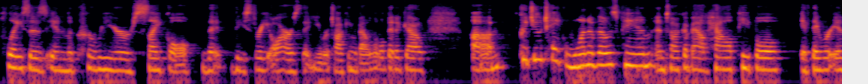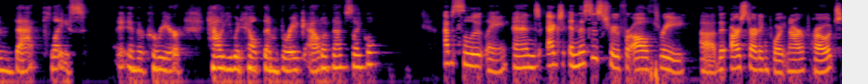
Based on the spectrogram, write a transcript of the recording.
places in the career cycle that these three R's that you were talking about a little bit ago. Um, could you take one of those, Pam, and talk about how people, if they were in that place in their career, how you would help them break out of that cycle? Absolutely, and actually, and this is true for all three. Uh, our starting point and our approach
